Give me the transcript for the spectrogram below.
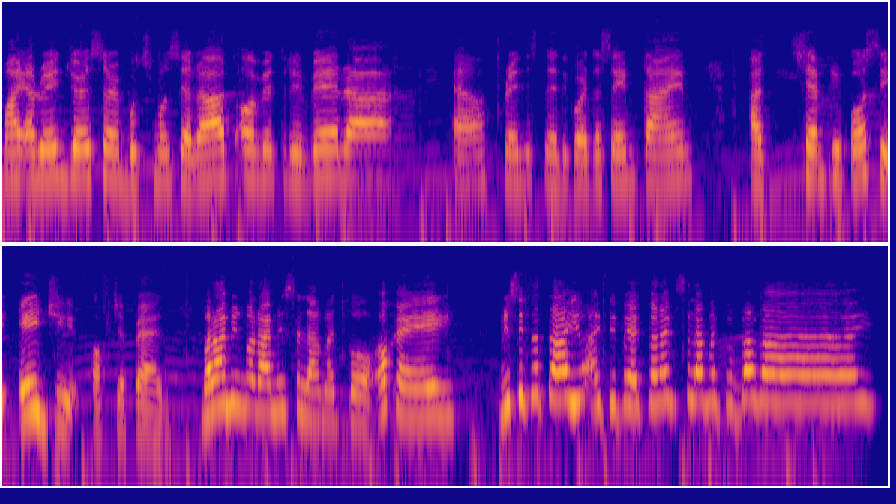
my arrangers, Sir Butch Monserrat, Ovid Rivera, uh, Freddy's Nedicor at the same time. At syempre po si AG of Japan. Maraming maraming salamat po. Okay. Music na tayo, IT Pet. Maraming salamat po. Bye-bye!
